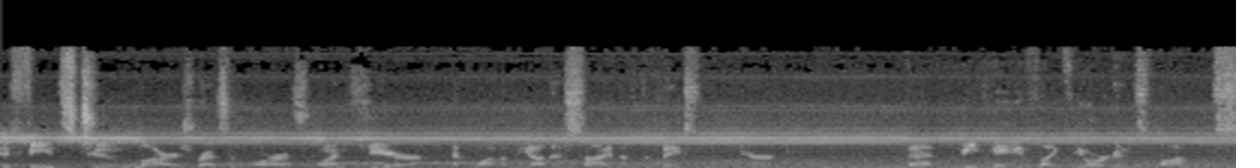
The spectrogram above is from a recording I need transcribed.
it feeds two large reservoirs, one here and one on the other side of the basement here, that behave like the organ's lungs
